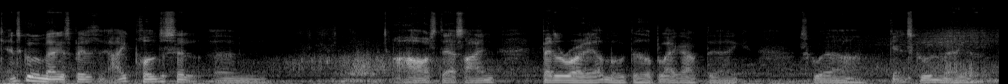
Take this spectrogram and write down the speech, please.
ganske udmærket spil. Jeg har ikke prøvet det selv, øhm, og har også deres egen Battle Royale mode, der hedder Blackout der, ikke? Skulle være ganske udmærket.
